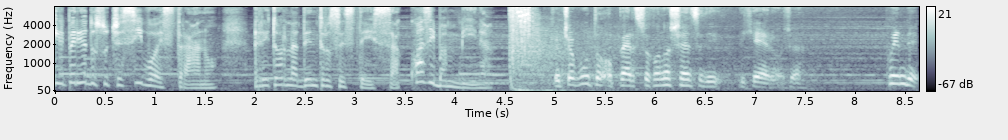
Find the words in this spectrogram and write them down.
Il periodo successivo è strano. Ritorna dentro se stessa, quasi bambina. A un certo punto ho perso conoscenza di, di chi ero. Cioè. Quindi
